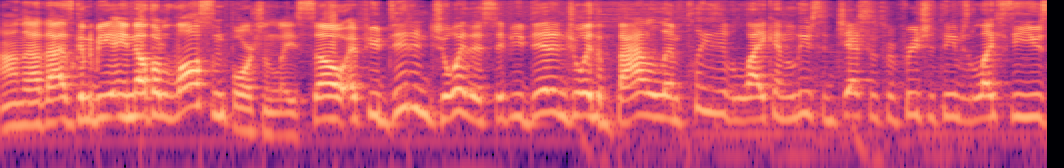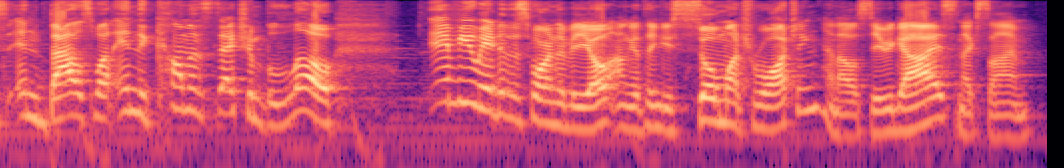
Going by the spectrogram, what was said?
And uh, that is going to be another loss, unfortunately. So, if you did enjoy this, if you did enjoy the battle, then please leave a like and leave suggestions for future themes you'd like to use in Battle Spot in the comment section below. If you made it this far in the video, I'm going to thank you so much for watching, and I'll see you guys next time.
